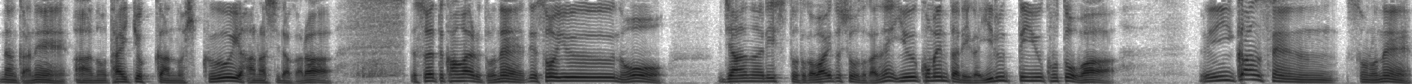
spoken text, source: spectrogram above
なんかね、あの、対極感の低い話だから、そうやって考えるとね、で、そういうのを、ジャーナリストとかワイドショーとかね、言うコメンタリーがいるっていうことは、いかんせん、そのね、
